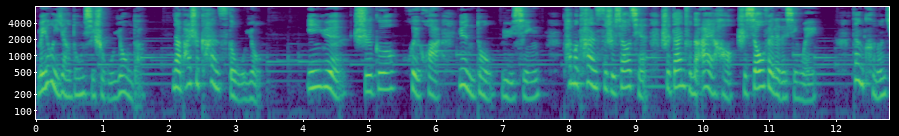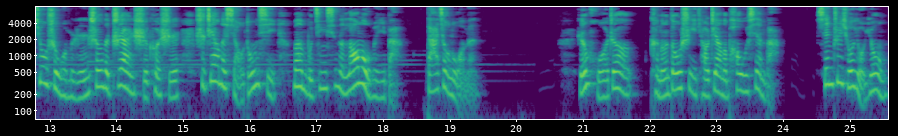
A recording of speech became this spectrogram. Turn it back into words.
没有一样东西是无用的，哪怕是看似的无用。音乐、诗歌、绘画、运动、旅行，他们看似是消遣，是单纯的爱好，是消费类的行为，但可能就是我们人生的至暗时刻时，是这样的小东西漫不经心的捞了我们一把，搭救了我们。人活着，可能都是一条这样的抛物线吧：先追求有用，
